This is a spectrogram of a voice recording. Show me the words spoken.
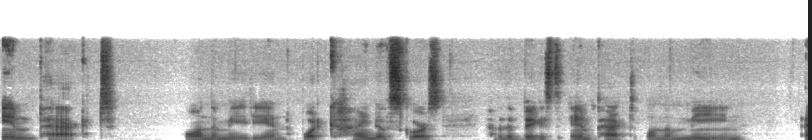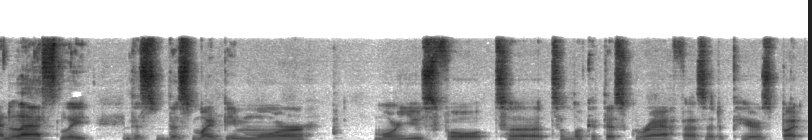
impact on the median, what kind of scores have the biggest impact on the mean. And lastly, this, this might be more, more useful to, to look at this graph as it appears, but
